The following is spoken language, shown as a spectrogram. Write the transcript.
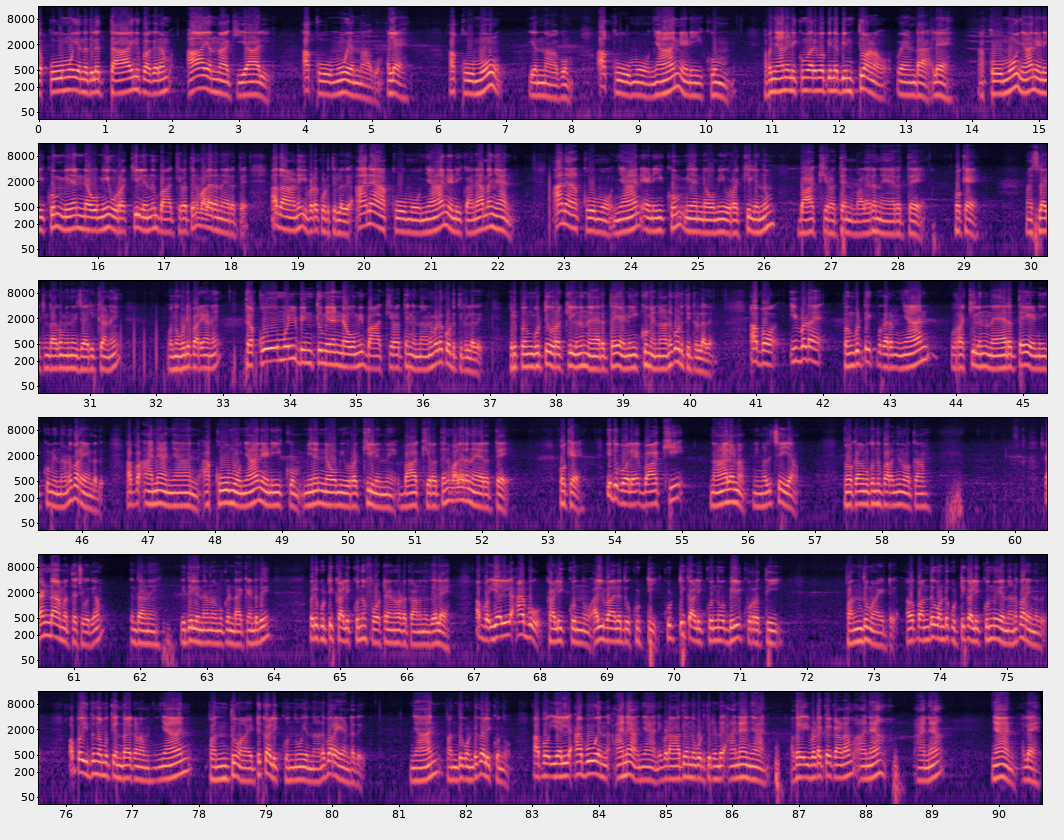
തക്കൂമു എന്നതിലെ തായിന് പകരം ആ എന്നാക്കിയാൽ അക്കൂമു എന്നാകും അല്ലേ? അക്കൂമു എന്നാകും. അക്കൂമു ഞാൻ എണീക്കും. അപ്പം ഞാൻ എണീക്കും പറയുമ്പോൾ പിന്നെ ബിന്തു ആണോ വേണ്ട അല്ലേ? അക്കൂമു ഞാൻ എണീക്കും മിനൻ നൗമി ഉറക്കിൽ നിന്ന് ബാക്കിറത്തിന് വളരെ നേരത്തെ. അതാണ് ഇവിടെ കൊടുത്തിട്ടുള്ളത്. അന അക്കൂമു ഞാൻ എണീക്കും. അന പറഞ്ഞാൽ ഞാൻ. അനാക്കൂമു ഞാൻ എണീക്കും മിയൻ നോമി ഉറക്കിൽ ബാക്കിറത്തൻ വളരെ നേരത്തെ. ഓക്കെ. മനസ്സിലായിട്ടുണ്ടാകുമെന്ന് വിചാരിക്കുകയാണ് ഒന്നും കൂടി പറയാണ്. തക്കൂമുൽ ബിന്തു മിനൻ നൗമി ബാക്കിറത്തൻ എന്നാണ് ഇവിടെ കൊടുത്തിട്ടുള്ളത്. ഒരു പെൺകുട്ടി ഉറക്കിൽ നിന്ന് നേരത്തെ എണീക്കും എന്നാണ് കൊടുത്തിട്ടുള്ളത്. അപ്പോൾ ഇവിടെ പെൺകുട്ടി പകരം ഞാൻ ഉറക്കിൽ നിന്ന് നേരത്തെ എണീക്കും എന്നാണ് പറയേണ്ടത്. അപ്പോൾ അന ഞാൻ അക്കൂമു ഞാൻ എണീക്കും മിനൻ നൗമി ഉറക്കിൽ നിന്ന് ബാക്കിറത്തൻ വളരെ നേരത്തെ. ഓക്കെ. ഇതുപോലെ ബാക്കി നാലെണ്ണം നിങ്ങൾ ചെയ്യാം. നോക്കാം നമുക്കൊന്ന് പറഞ്ഞു നോക്കാം. രണ്ടാമത്തെ ചോദ്യം എന്താണ്? ഇതിൽ നിന്നാണ് നമുക്ക് ഉണ്ടാക്കേണ്ടത്. ഒരു കുട്ടി കളിക്കുന്ന ഫോട്ടോയാണ് ഇവിടെ കാണുന്നത് അല്ലേ? അപ്പോൾ എൽ അബു കളിക്കുന്നു അൽ വലതു കുട്ടി. കുട്ടി കളിക്കുന്നു ബിൽ കുറത്തി പന്തുമായിട്ട്. അപ്പോൾ പന്ത് കൊണ്ട് കുട്ടി കളിക്കുന്നു എന്നാണ് പറയുന്നത്. അപ്പോൾ ഇത് നമുക്ക് എന്താക്കണം? ഞാൻ പന്തുമായിട്ട് കളിക്കുന്നു എന്നാണ് പറയേണ്ടത്. ഞാൻ പന്ത് കൊണ്ട് കളിക്കുന്നു. അപ്പോൾ എൽ അബു എന്ന് അന ഞാൻ. ഇവിടെ ആദ്യം ഒന്ന് കൊടുത്തിട്ടുണ്ട് അന ഞാൻ. അത് ഇവിടെയൊക്കെ കാണാം. അന അന ഞാൻ അല്ലേ?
